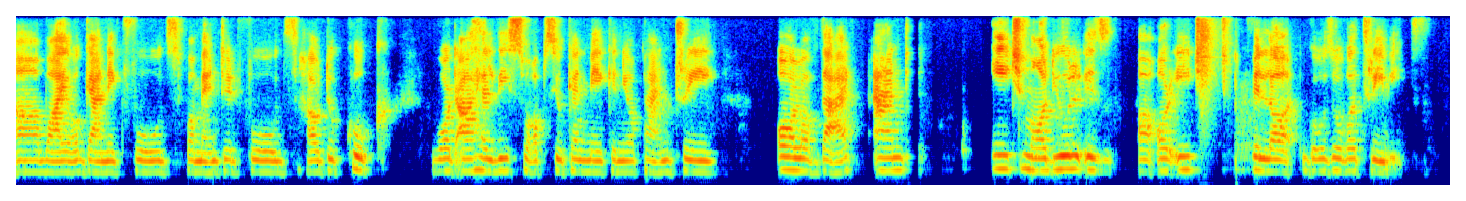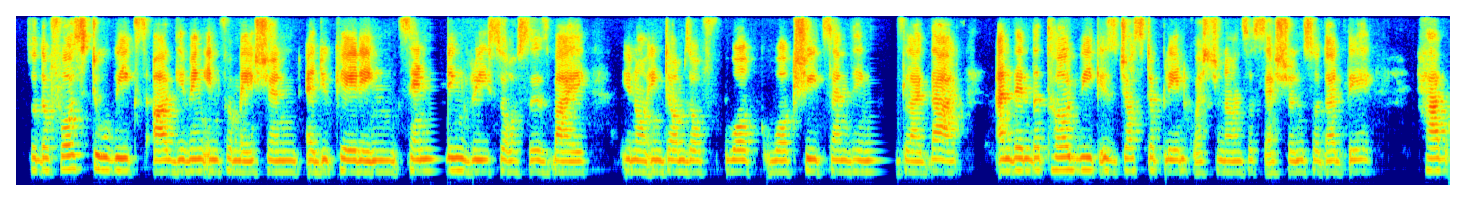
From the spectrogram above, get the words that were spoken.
uh, why organic foods, fermented foods, how to cook, what are healthy swaps you can make in your pantry, all of that. And each module is, uh, or each pillar goes over three weeks. So the first two weeks are giving information, educating, sending resources by, you know, in terms of work worksheets and things like that. And then the third week is just a plain question answer session so that they have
